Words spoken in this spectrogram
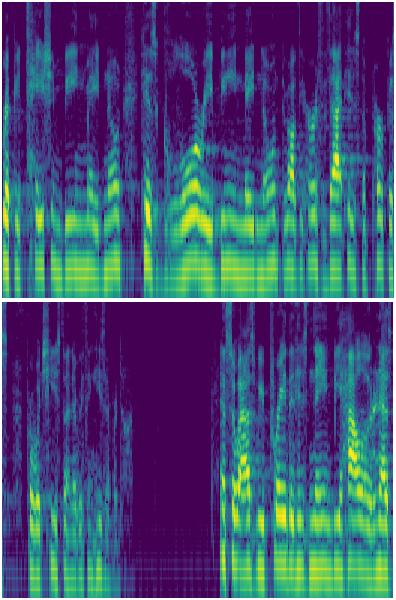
reputation being made known, His glory being made known throughout the earth, that is the purpose for which He's done everything He's ever done. And so, as we pray that his name be hallowed, and as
